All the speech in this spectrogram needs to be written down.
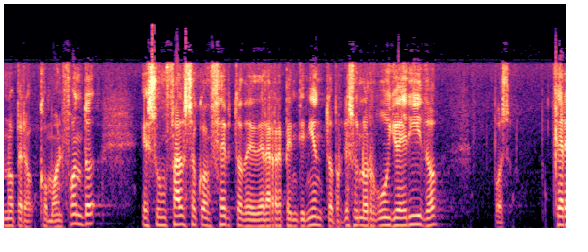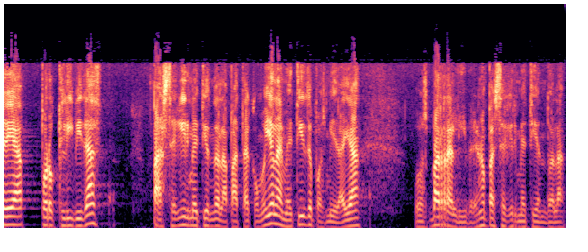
No, pero como en fondo es un falso concepto del arrepentimiento, porque es un orgullo herido, pues crea proclividad para seguir metiendo la pata. Como ya la he metido, pues mira, ya, pues barra libre, ¿no? Para seguir metiéndola.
